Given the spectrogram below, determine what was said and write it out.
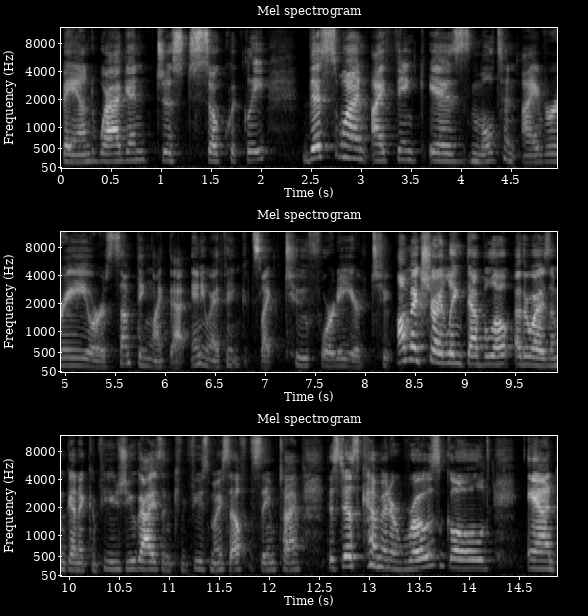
bandwagon just so quickly. This one I think is molten ivory or something like that. Anyway, I think it's like 240 or 2. I'll make sure I link that below. Otherwise, I'm to confuse you guys and confuse myself at the same time. This does come in a rose gold and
